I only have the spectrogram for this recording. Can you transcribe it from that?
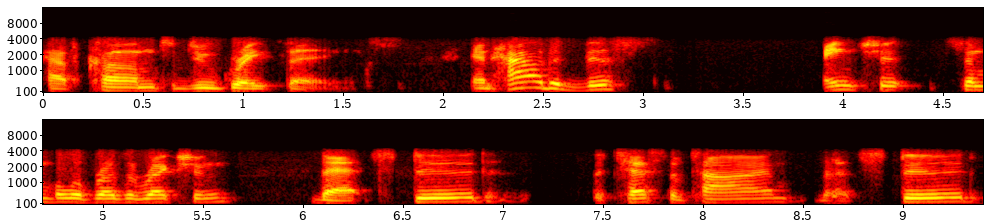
have come to do great things. And how did this ancient symbol of resurrection that stood the test of time, that stood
